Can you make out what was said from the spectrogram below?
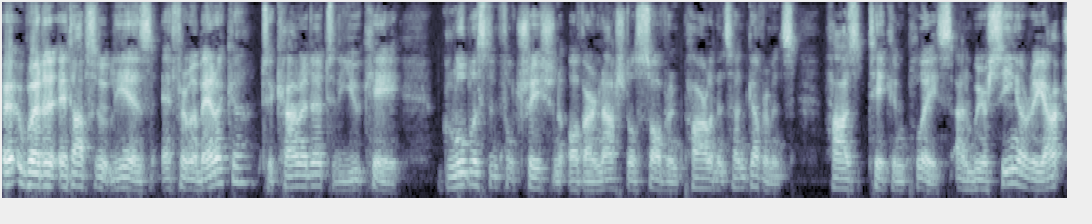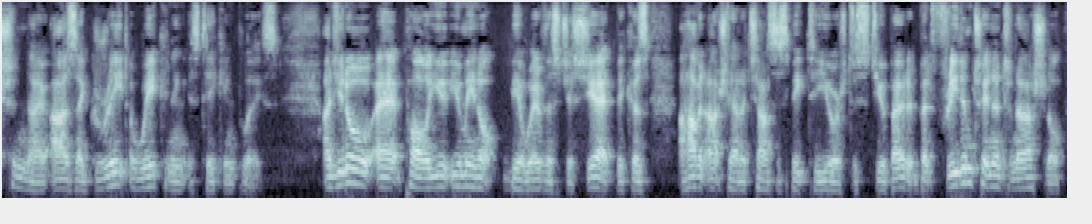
Uh, well, it absolutely is. Uh, from America to Canada to the UK, globalist infiltration of our national sovereign parliaments and governments has taken place. And we're seeing a reaction now as a great awakening is taking place. And you know, uh, Paul, you, you may not be aware of this just yet because I haven't actually had a chance to speak to you or to Stew about it, but Freedom Train International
